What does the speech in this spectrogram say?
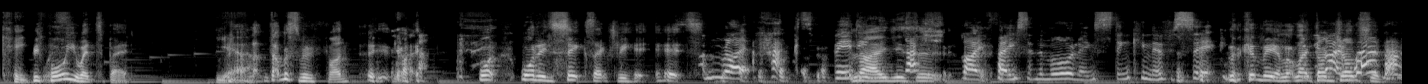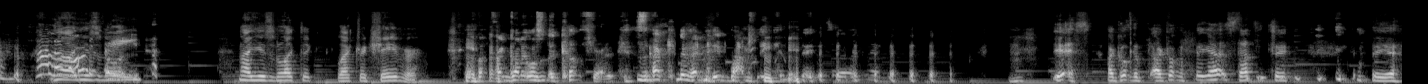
cake. Before with- you went to bed, yeah. that, that must have been fun. Like, what one in six actually hits? I'm like hacked, bearded, No, I used to- moustache, like face in the morning, stinking of sick. Look at me, I look like Don like, Johnson. Where No, I I used? No, I used an electric electric shaver. Thank God it wasn't a cutthroat because that could have ended badly. couldn't it? So, Yes, I got the I got the thing out. Started to. yeah.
